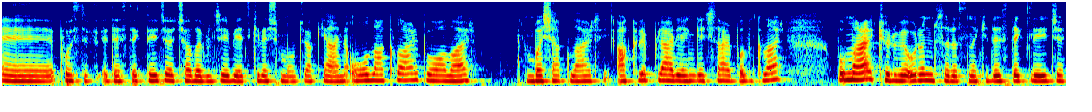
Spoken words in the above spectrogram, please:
e, pozitif destekleyici açı alabileceği bir etkileşim olacak. Yani oğlaklar, boğalar, başaklar, akrepler, yengeçler, balıklar bu Merkür ve Uranüs arasındaki destekleyici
